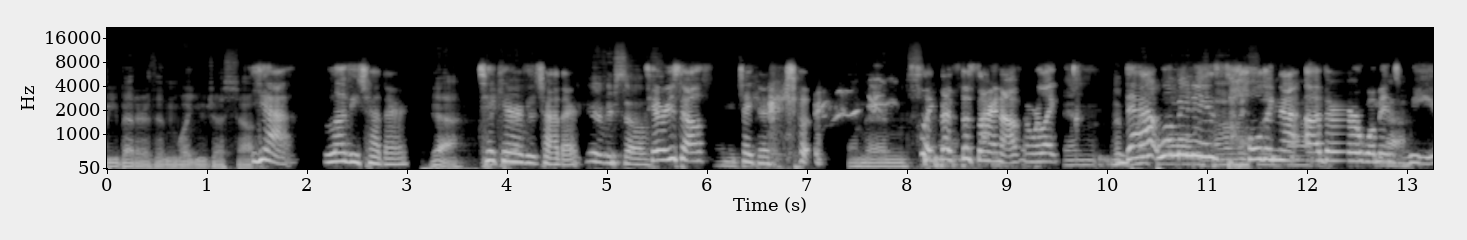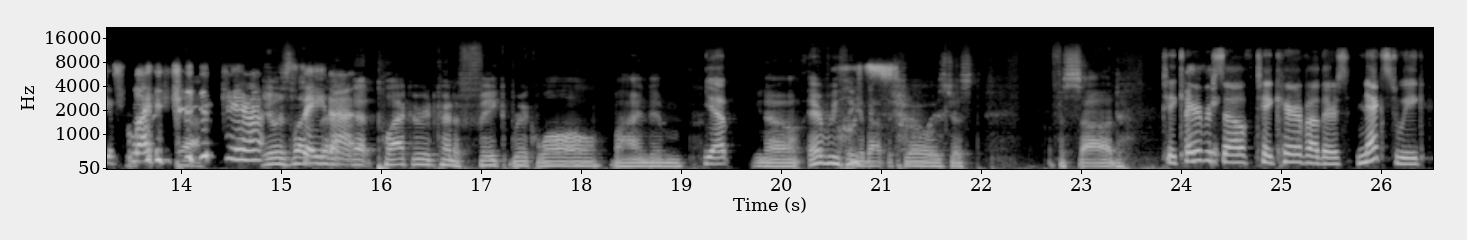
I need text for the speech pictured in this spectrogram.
be better than what you just saw. Yeah, love each other, Yeah. take care of each other, Take care of yourself. take care of yourself, and take care of each other. And then It's like that's the sign off, and we're like. and That woman is holding that not- other woman's Yeah. weave. Like Yeah. you can't. It was like say that, that. that placard kind of fake brick wall behind him. Yep. You know, everything Oh, about the so- show is just a facade. Take care I of think- yourself. Take care of others. Next week,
